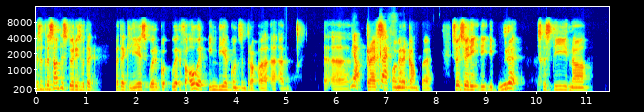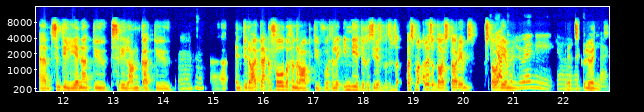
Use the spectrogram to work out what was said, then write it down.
dis interessante stories wat ek wat ek lees oor oor veral oor Indië konsentra uh uh uh, uh Ja, krygsgevangene kampe. So so die die die boere is gestuur na ehm um, Sint Helena toe, Sri Lanka toe, Mhm. uh en toe daai plekke vol begin raak toe word hulle Indië toe gestuur. Dit was, was maar alles op daai stadiums stadium Ja, kolonie. Ja, Britse kolonies.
